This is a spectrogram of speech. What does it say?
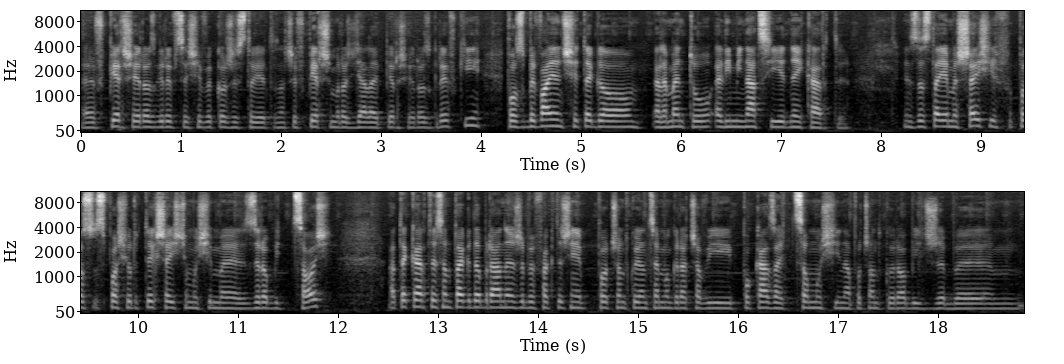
w pierwszej rozgrywce się wykorzystuje, to znaczy w pierwszym rozdziale pierwszej rozgrywki, pozbywając się tego elementu eliminacji jednej karty. Więc dostajemy sześć i spośród tych sześciu musimy zrobić coś, a te karty są tak dobrane, żeby faktycznie początkującemu graczowi pokazać, co musi na początku robić, żeby mm,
